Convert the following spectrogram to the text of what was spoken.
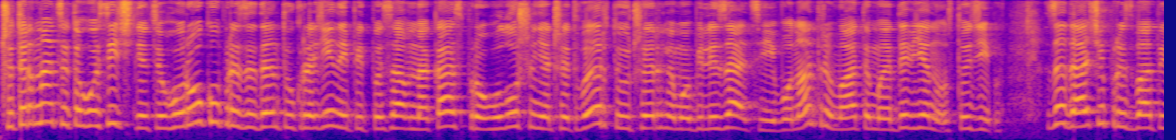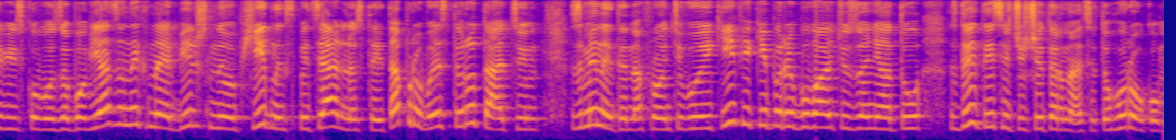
14 січня цього року президент України підписав наказ про оголошення четвертої черги мобілізації. Вона триватиме 90 діб. Задачі призвати військовозобов'язаних найбільш необхідних спеціальностей та провести ротацію, змінити на фронті вояків, які перебувають у зоні АТО з 2014 року.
